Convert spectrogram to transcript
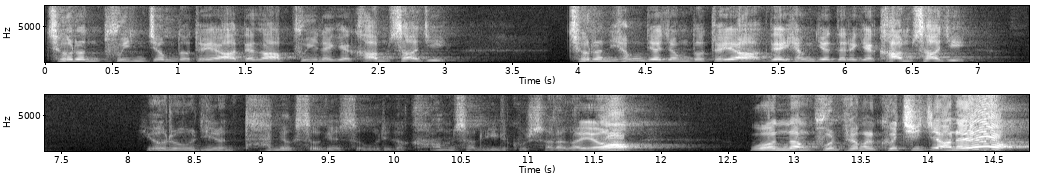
저런 부인 정도 돼야 내가 부인에게 감사하지. 저런 형제 정도 돼야 내 형제들에게 감사하지. 여러분 이런 탐욕 속에서 우리가 감사를 잃고 살아가요. 원망 불평을 그치지 않아요.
